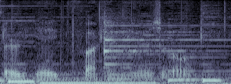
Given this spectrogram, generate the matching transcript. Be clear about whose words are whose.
Speaker 1: 38 fucking years old.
